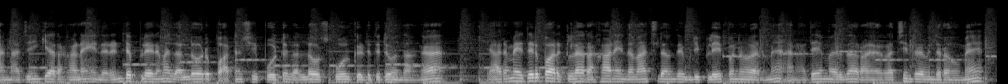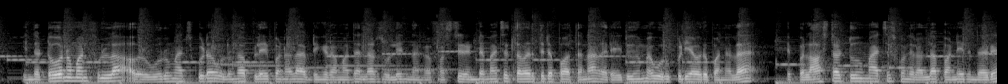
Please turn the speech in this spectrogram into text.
அண்ட் அஜிங்கியா ரஹானே இந்த ரெண்டு பிளேயருமே நல்ல ஒரு பார்ட்னர்ஷிப் போட்டு நல்ல ஒரு ஸ்கோருக்கு எடுத்துகிட்டு வந்தாங்க. யாருமே எதிர்பார்க்கல. ரஹானே இந்த மேட்ச்சில் வந்து இப்படி ப்ளே பண்ணுவார்னு அண்ட் அதே மாதிரி தான் ரச்சின் ரவீந்திரவுமே இந்த டோர்னமெண்ட் ஃபுல்லாக அவர் ஒரு மேட்ச் கூட ஒழுங்காக ப்ளே பண்ணலை அப்படிங்கிற மாதிரி தான் எல்லோரும் சொல்லியிருந்தாங்க. ஃபஸ்ட்டு ரெண்டு மேட்ச்சை தவிர்த்துட்டு பார்த்தோன்னா வேறு எதுவுமே உருப்படியாக அவர் பண்ணலை. இப்போ லாஸ்ட்டாக டூ மேட்சஸ் கொஞ்சம் நல்லா பண்ணியிருந்தார்.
